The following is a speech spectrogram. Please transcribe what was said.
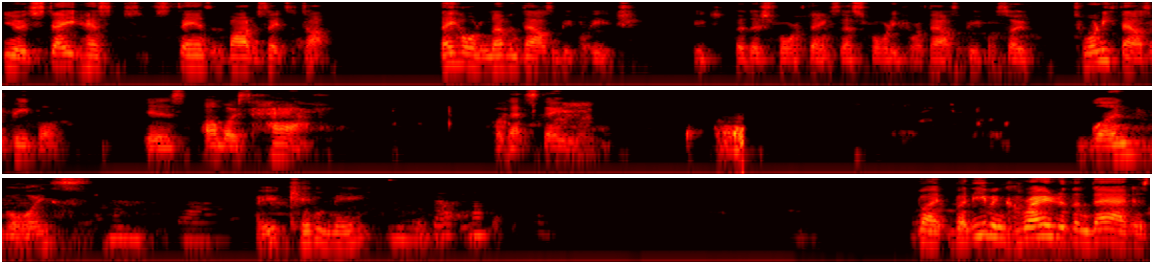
you know, state has stands at the bottom, state's at the top. They hold 11,000 people each. Each, but there's four things. That's 44,000 people. So 20,000 people is almost half that statement. One voice. Are you kidding me? But but even greater than that is,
